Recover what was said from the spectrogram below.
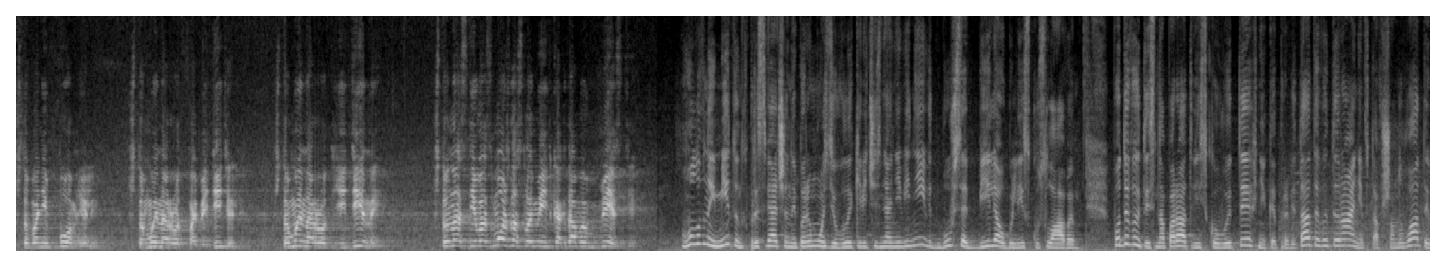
чтобы они помнили, что мы народ-победитель, что мы народ единый, что нас невозможно сломить, когда мы вместе. Головний мітинг, присвячений перемозі у Великій Вітчизняній війні, відбувся біля обеліску слави. Подивитись на парад військової техніки, привітати ветеранів та вшанувати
